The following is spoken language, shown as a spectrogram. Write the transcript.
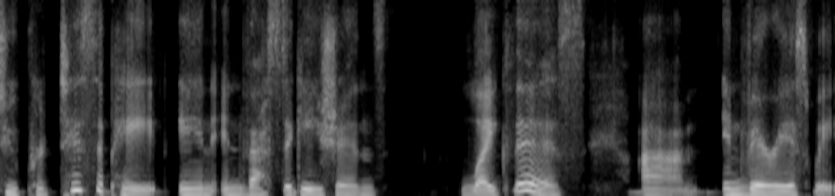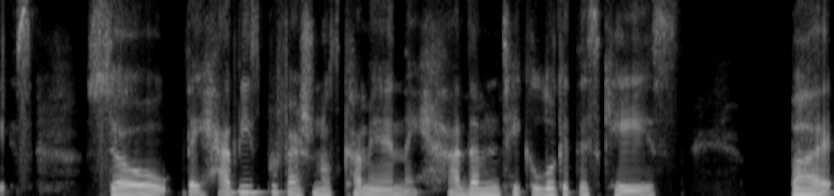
to participate in investigations like this um, in various ways. So they had these professionals come in, they had them take a look at this case, but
